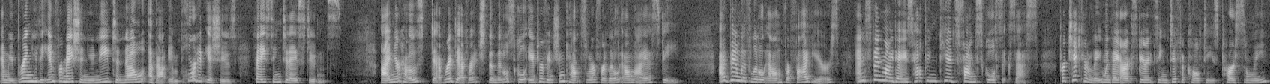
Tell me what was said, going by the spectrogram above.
and we bring you the information you need to know about important issues facing today's students. I'm your host, Deborah Devrich, the Middle School Intervention Counselor for Little Elm ISD. I've been with Little Elm for five years and spend my days helping kids find school success, particularly when they are experiencing difficulties personally,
